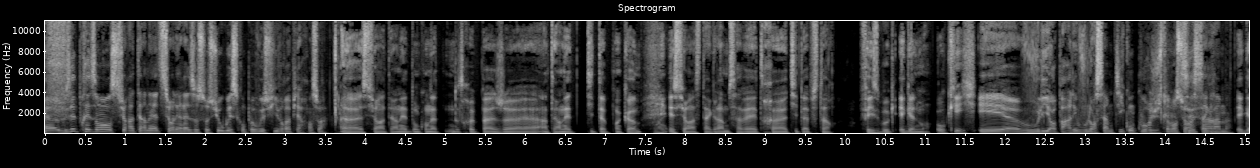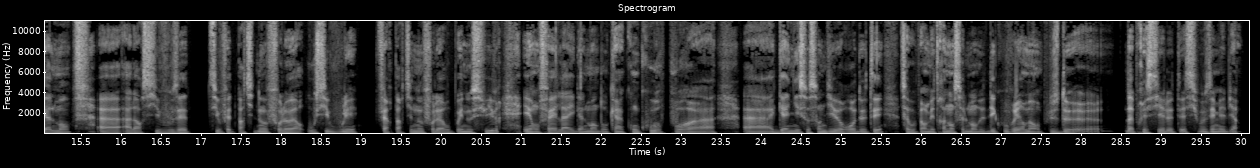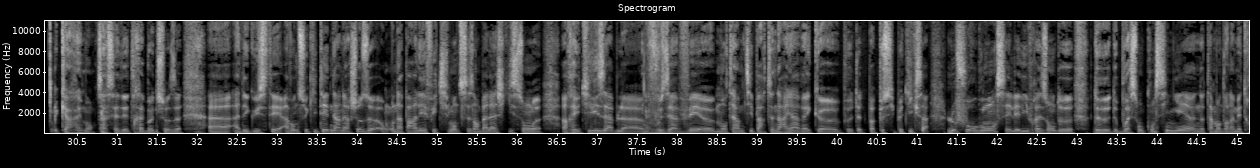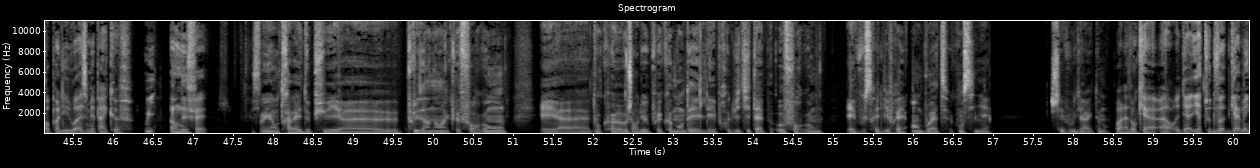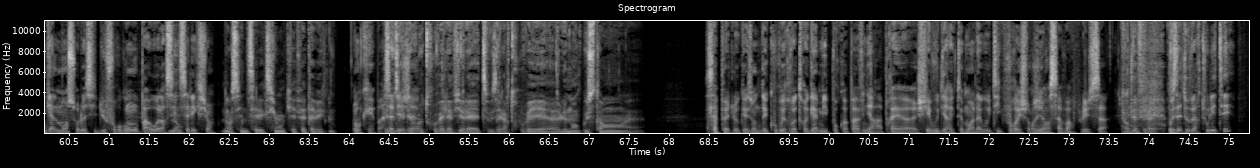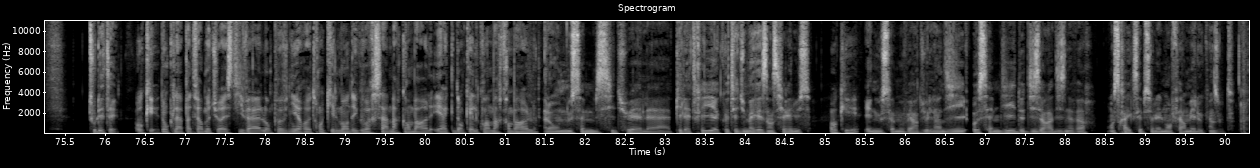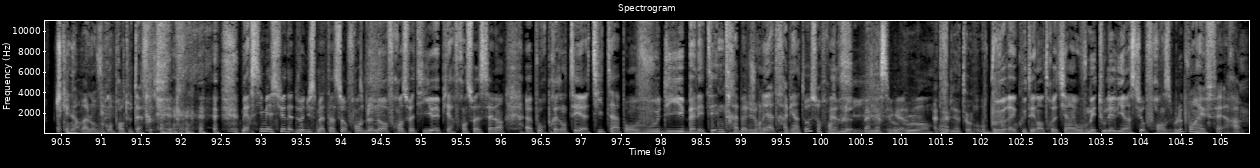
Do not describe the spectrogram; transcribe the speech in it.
Euh, vous êtes présent sur Internet, sur les réseaux sociaux. Où est-ce qu'on peut vous suivre, Pierre François Euh, sur internet, donc on a notre page euh, internet titap.com Ouais. et sur Instagram, ça va être euh, Titap Store. Facebook également. Ok. Et euh, vous vouliez en parler, vous lancez un petit concours justement sur C'est ça, Instagram. également. Euh, alors si vous êtes, si vous faites partie de nos followers ou si vous voulez faire partie de nos followers, vous pouvez nous suivre et on fait là également donc un concours pour euh, euh, gagner 70 euros de thé. Ça vous permettra non seulement de découvrir, mais en plus de d'apprécier le thé si vous aimez bien. Carrément. Ça, c'est des très bonnes choses euh, à déguster. Avant de se quitter, une dernière chose. On a parlé effectivement de ces emballages qui sont euh, réutilisables. Vous avez euh, monté un petit partenariat avec, euh, peut-être pas si petit que ça, le fourgon. C'est les livraisons de, de, de boissons consignées, euh, notamment dans la métropole lilloise, mais pas que. Oui, en effet. Oui, on travaille depuis euh, plus d'un an avec le fourgon. Et euh, donc euh, aujourd'hui, vous pouvez commander les produits Titap au fourgon et vous serez livré en boîte consignée chez vous directement. Voilà. Donc, il y a, alors, il y a, il y a toute votre gamme également sur le site du fourgon ou pas Ou alors c'est une sélection? Non, c'est une sélection qui est faite avec nous. Ok. Bah, ça vous déjà. allez retrouver la violette, vous allez retrouver euh, le mangoustan. euh, Ça peut être l'occasion de découvrir votre gamme et pourquoi pas venir après euh, chez vous directement à la boutique pour échanger en savoir plus. En à effet. Vous êtes ouvert tout l'été? Tout l'été. Ok, donc là, pas de fermeture estivale, on peut venir euh, tranquillement découvrir ça à Marc-en-Barœul. Et à- dans quel coin Marc-en-Barœul? Alors nous sommes situés à la Pilaterie, à côté du magasin Cyrillus. Ok. Et nous sommes ouverts du lundi au samedi de 10h à 19h. On sera exceptionnellement fermé le 15 août. Ce qui est normal, on vous comprend tout à fait. Merci messieurs d'être venus ce matin sur France Bleu Nord, François Tilleux et Pierre-François Salin euh, pour présenter euh, Titap. On vous dit bel été, une très belle journée, à très bientôt sur France Bleu. Bah, merci également. beaucoup. À très bientôt. Vous pouvez réécouter l'entretien et on vous met tous les liens sur francebleu.fr.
